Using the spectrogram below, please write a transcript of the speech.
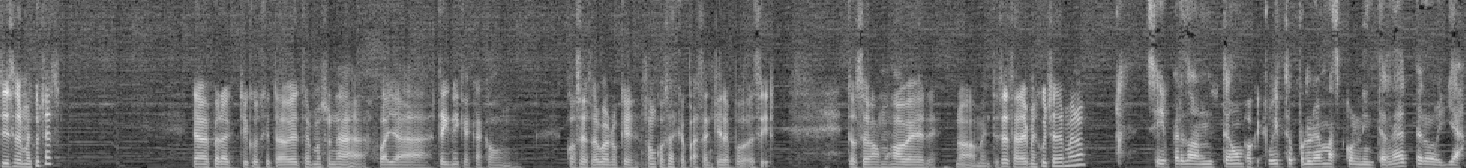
¿Sí, ¿me escuchas? Ya me espera, chicos, que todavía tenemos una falla técnica acá con, cosas Bueno, que son cosas que pasan, ¿qué le puedo decir? Entonces vamos a ver nuevamente. César, ¿me escuchas, hermano? Sí, perdón, tengo un poquito de problemas con el internet, pero ya.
